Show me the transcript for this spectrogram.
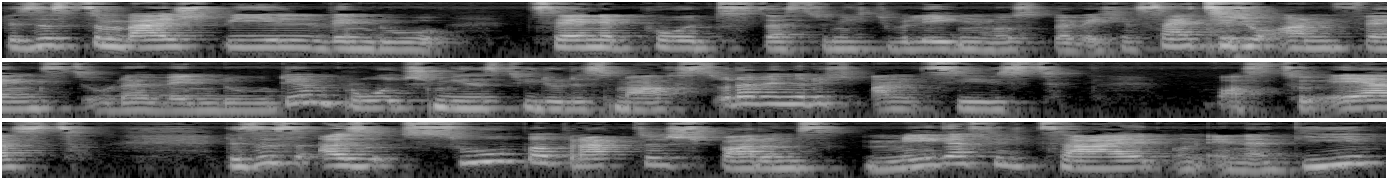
Das ist zum Beispiel, wenn du Zähne putzt, dass du nicht überlegen musst, bei welcher Seite du anfängst oder wenn du dir ein Brot schmierst, wie du das machst oder wenn du dich anziehst, was zuerst. Das ist also super praktisch, spart uns mega viel Zeit und Energie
